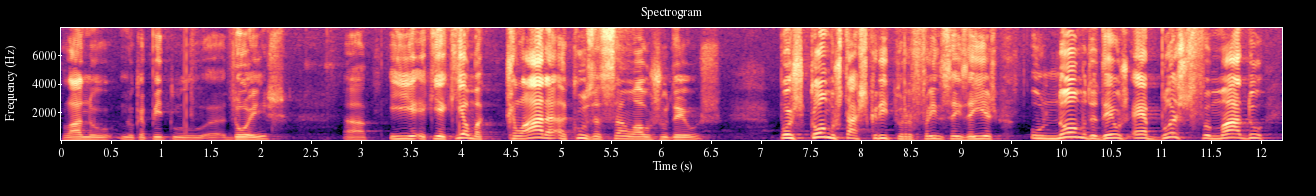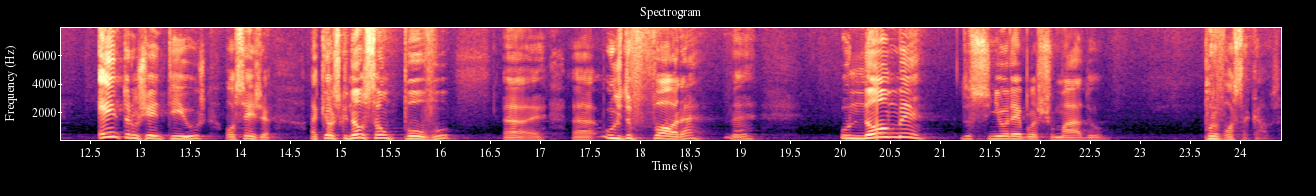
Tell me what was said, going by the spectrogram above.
lá no, no capítulo 2, uh, ah, e que aqui é uma clara acusação aos judeus, pois, como está escrito, referindo-se a Isaías, o nome de Deus é blasfemado entre os gentios, ou seja, aqueles que não são povo, uh, uh, os de fora, né? o nome do Senhor é blasfemado por vossa causa.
